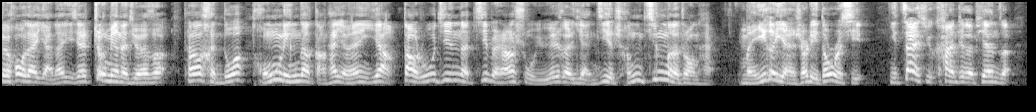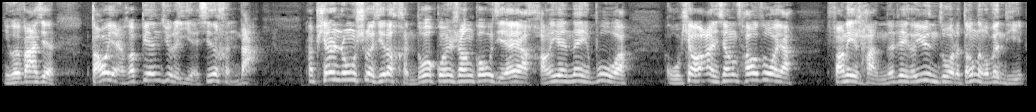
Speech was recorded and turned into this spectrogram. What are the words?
最后再演的一些正面的角色，他和很多同龄的港台演员一样，到如今呢，基本上属于这个演技成精了的状态，每一个眼神里都是戏。你再去看这个片子，你会发现导演和编剧的野心很大。那片中涉及了很多官商勾结呀、行业内部啊、股票暗箱操作呀、房地产的这个运作的等等问题。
